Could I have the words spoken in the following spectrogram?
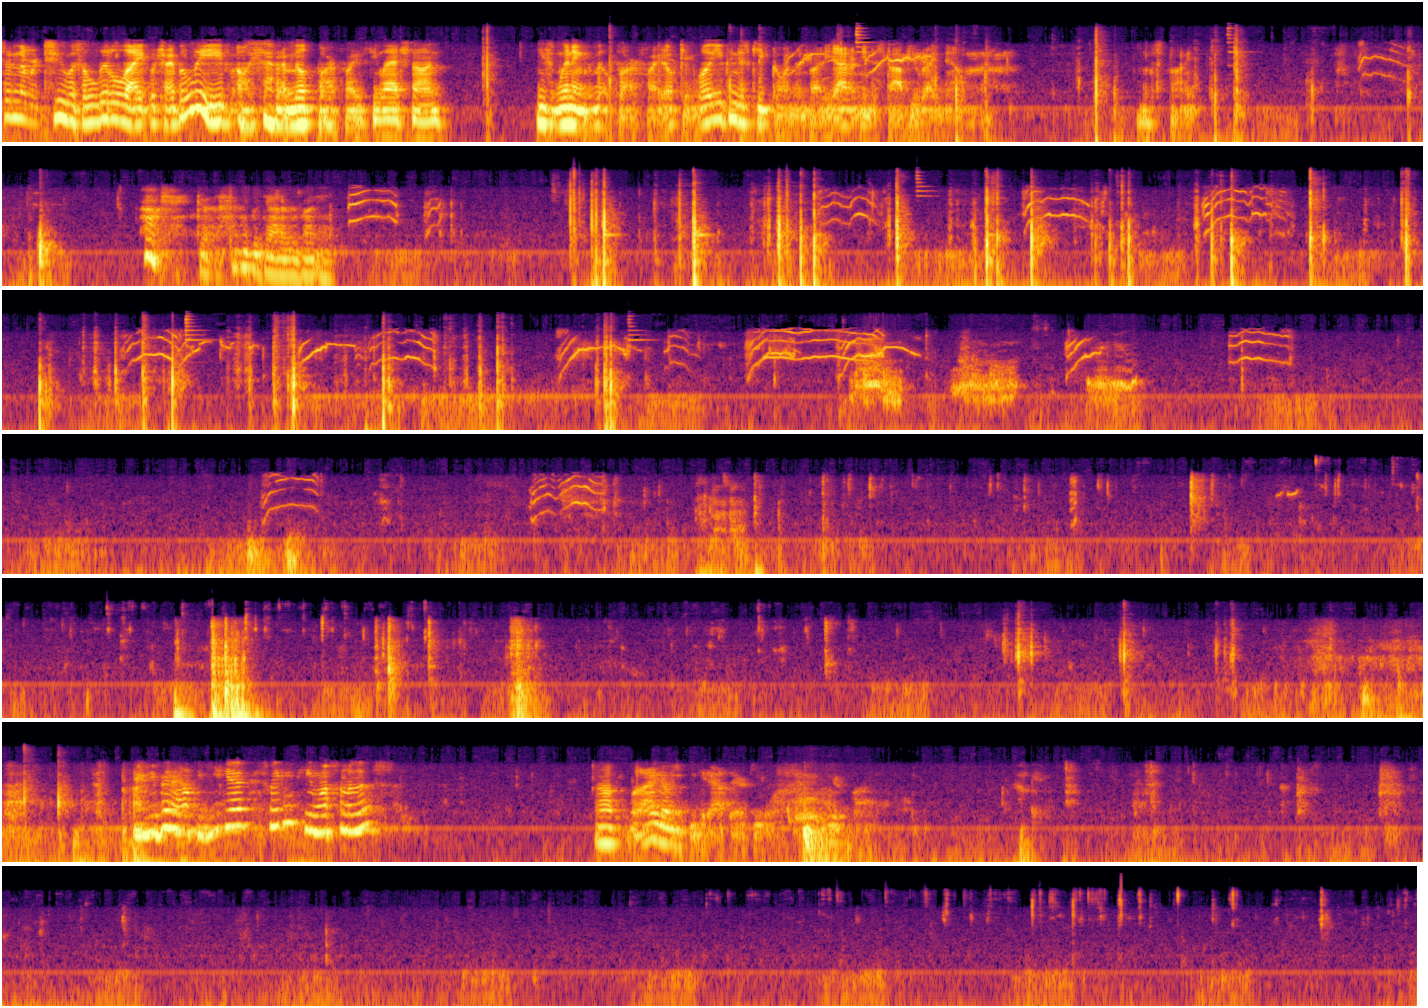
Said number two was a little light, which I believe. Oh, he's having a milk bar fight. Is he latched on? He's winning the milk bar fight. Okay, well, you can just keep going then, buddy. I don't need to stop you right now. That's fine. Okay, good. I think we got everybody. Have you been out to eat yet, sweetie? Do you want some of this? Oh, well, I know you can get out there if you want. Here,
